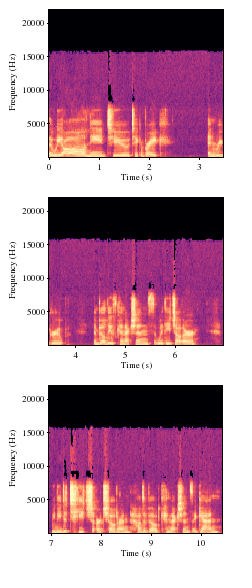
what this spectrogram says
That we all need to take a break and regroup and build these connections with each other. We need to teach our children how to build connections again.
